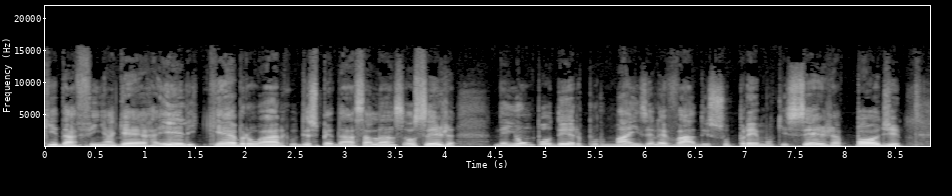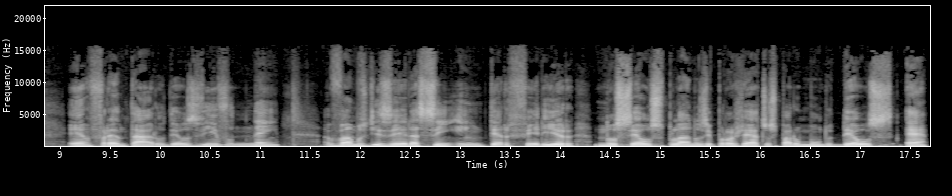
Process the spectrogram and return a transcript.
que dá fim à guerra, ele quebra o arco, despedaça a lança, ou seja, nenhum poder, por mais elevado e supremo que seja, pode enfrentar o Deus vivo, nem vamos dizer assim, interferir nos seus planos e projetos para o mundo. Deus é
